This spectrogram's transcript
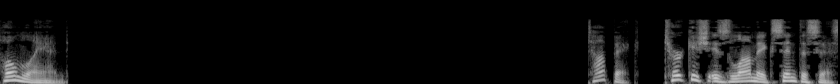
homeland. Turkish Islamic synthesis.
